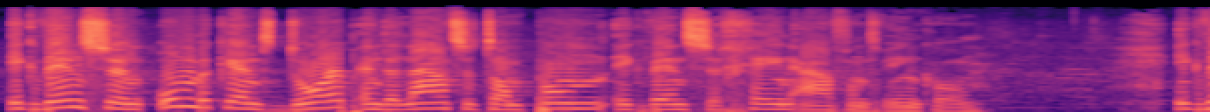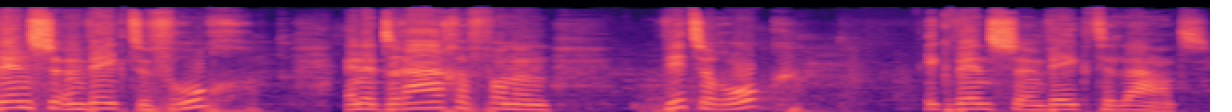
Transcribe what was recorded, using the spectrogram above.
Ik wens ze een onbekend dorp en de laatste tampon. Ik wens ze geen avondwinkel. Ik wens ze een week te vroeg en het dragen van een witte rok. Ik wens ze een week te laat.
